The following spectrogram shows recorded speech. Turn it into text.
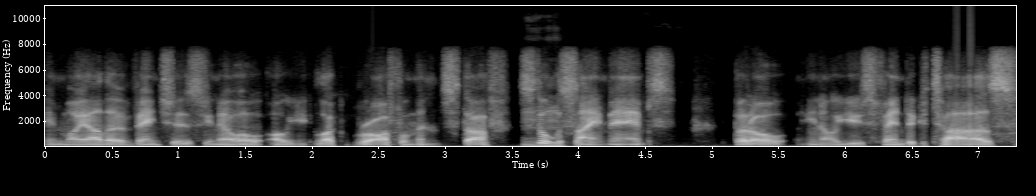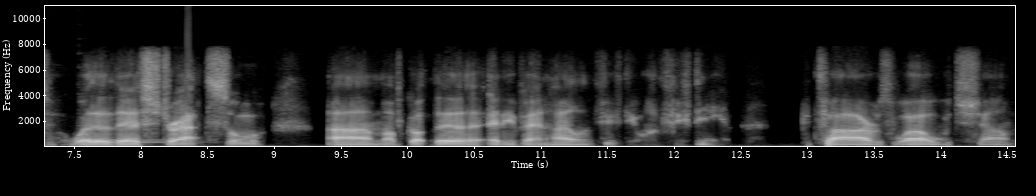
in my other ventures, you know, I'll, I'll like rifleman stuff, still Mhm. the same amps, but I'll you know use Fender guitars, whether they're Strats or um, I've got the Eddie Van Halen 5150 guitar as well, which um,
